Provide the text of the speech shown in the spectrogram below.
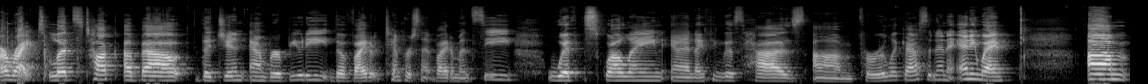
All right, let's talk about the Gin Amber Beauty, the 10% vitamin C with squalane, and I think this has um, ferulic acid in it. Anyway, um,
